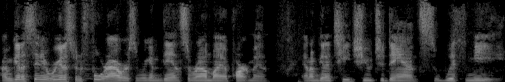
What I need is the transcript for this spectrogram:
I'm gonna sit here. We're gonna spend four hours, and we're gonna dance around my apartment, and I'm gonna teach you to dance with me.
